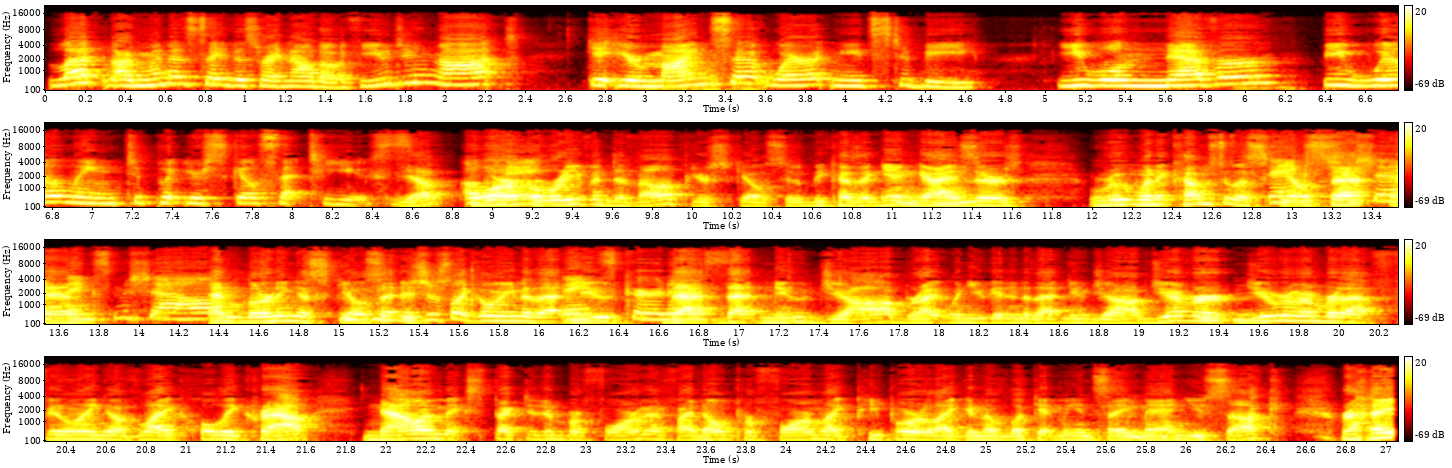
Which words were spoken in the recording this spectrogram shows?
let, I'm going to say this right now though, if you do not get your mindset where it needs to be, you will never be willing to put your skill set to use. Yep. Okay? Or, or even develop your skill set because again, guys, there's when it comes to a skill set Trisha. and Thanks, Michelle. and learning a skill set, it's just like going to that Thanks, new Curtis. that that new job, right? When you get into that new job, do you ever Mm-hmm. do you remember that feeling of like, holy crap, now I'm expected to perform. If I don't perform, like people are like going to look at me and say, man, you suck, right?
